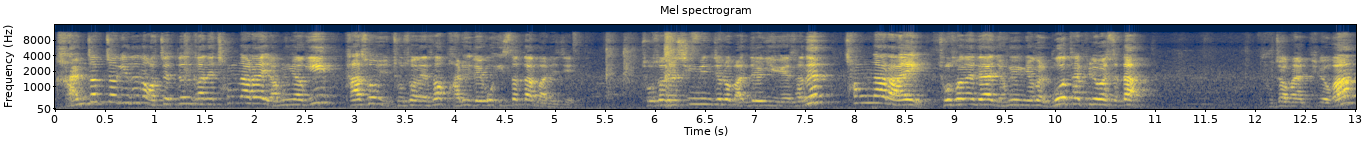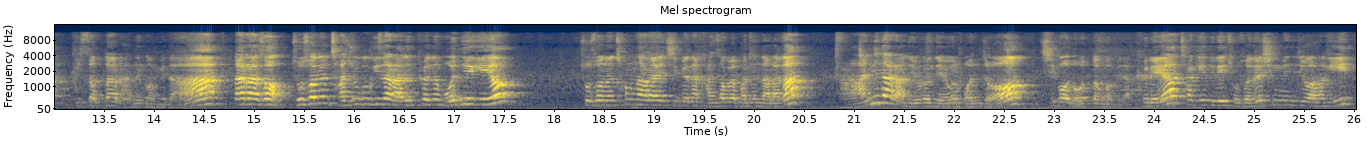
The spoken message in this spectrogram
간접적이든 어쨌든 간에 청나라의 영역이 다소 조선에서 발휘되고 있었단 말이지. 조선을 식민지로 만들기 위해서는 청나라의 조선에 대한 영향력을 무엇할 필요가 있었다? 부정할 필요가 있었다라는 겁니다. 따라서 조선은 자주국이다라는 표현은 뭔 얘기예요? 조선은 청나라의 지배나 간섭을 받는 나라가 아니다라는 이런 내용을 먼저 집어넣었던 겁니다. 그래야 자기들이 조선을 식민지화하기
